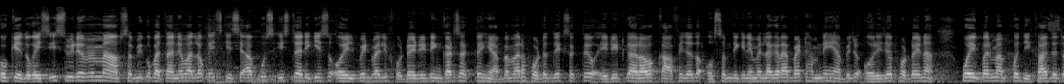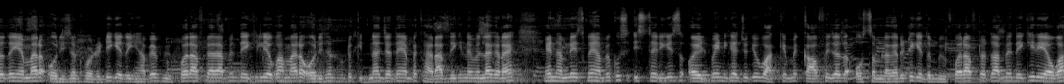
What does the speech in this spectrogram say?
ओके okay, तो गाइस इस वीडियो में मैं आप सभी को बताने वाला हूँ कैसे आप कुछ इस तरीके से ऑयल पेंट वाली फ़ोटो एडिटिंग कर सकते हो। यहाँ पे हमारा फ़ोटो देख सकते हो एडिट कर रहा हुआ काफ़ी ज़्यादा औसम दिखने में लग रहा है बट हमने यहाँ पे जो ओरिजिनल फ़ोटो है ना वो एक बार मैं आपको दिखा देता तो ये हमारा ओरिजिनल फ़ोटो ठीक है? तो यहाँ पे बिफोर आफ्टर आपने देख लिया होगा हमारा ओरिजिनल फ़ोटो कितना ज़्यादा यहाँ पे खराब दिखने में लग रहा है एंड हमने इसको यहाँ पे कुछ इस तरीके से ऑयल पेंट किया जो कि वाक्य में काफ़ी ज़्यादा औसम लग रहा है ठीक है? तो बिफोर आफ्टर तो आपने देख ही लिया होगा।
